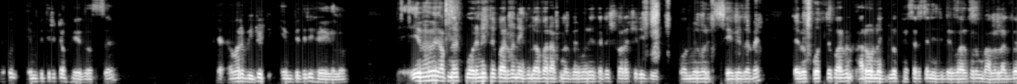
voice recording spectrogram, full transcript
দেখুন এমপি থ্রিটা হয়ে যাচ্ছে। আমার ভিডিওটি এমপি থ্রি হয়ে গেল। এভাবে আপনার করে নিতে পারবেন, এগুলো আবার আপনার মেমোরি কার্ডে সরাসরি ফোন মেমোরিতে সেভ হয়ে যাবে। তবে করতে পারবেন, আরও অনেকগুলো ফেসার আছে নিজে ব্যবহার করুন, ভালো লাগবে,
